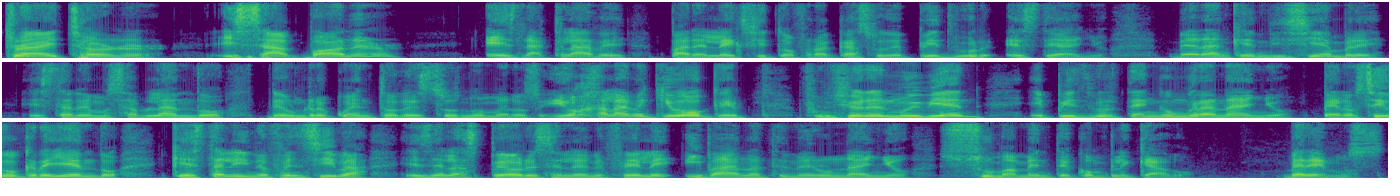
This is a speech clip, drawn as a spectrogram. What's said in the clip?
Trey Turner y Zach Bonner es la clave para el éxito o fracaso de Pittsburgh este año. Verán que en diciembre estaremos hablando de un recuento de estos números. Y ojalá me equivoque, funcionen muy bien y Pittsburgh tenga un gran año. Pero sigo creyendo que esta línea ofensiva es de las peores en la NFL y van a tener un año sumamente complicado. Veremos.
